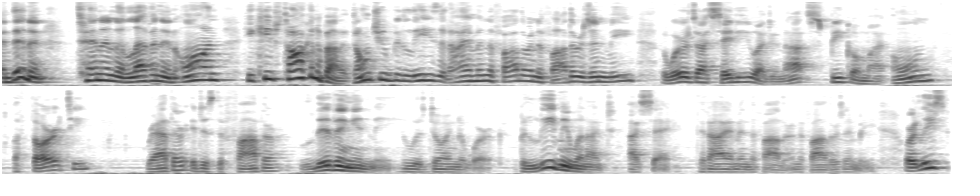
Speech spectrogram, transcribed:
And then in 10 and 11 and on, he keeps talking about it. Don't you believe that I am in the Father and the Father is in me? The words I say to you, I do not speak on my own authority. Rather, it is the Father living in me who is doing the work. Believe me when I, I say that I am in the Father and the Father is in me. Or at least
